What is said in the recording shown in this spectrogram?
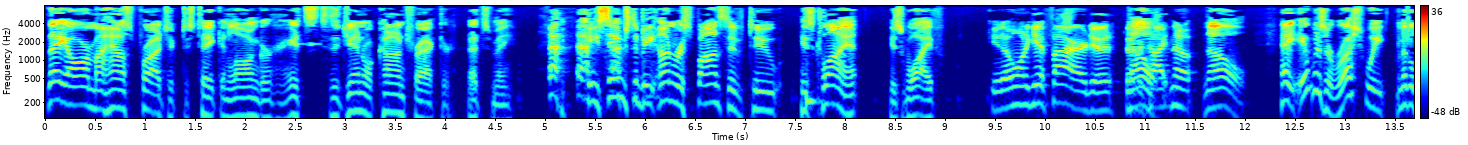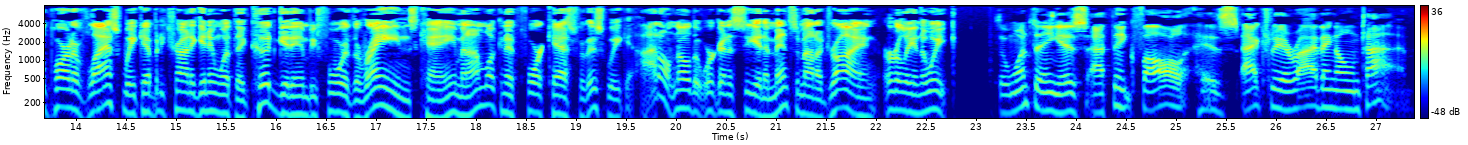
They are. My house project is taking longer. It's the general contractor. That's me. he seems to be unresponsive to his client, his wife. You don't want to get fired, dude. Better No. tighten up. No. Hey, it was a rush week, middle part of last week. Everybody trying to get in what they could get in before the rains came. And I'm looking at forecasts for this week. I don't know that we're going to see an immense amount of drying early in the week. The one thing is, I think fall is actually arriving on time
